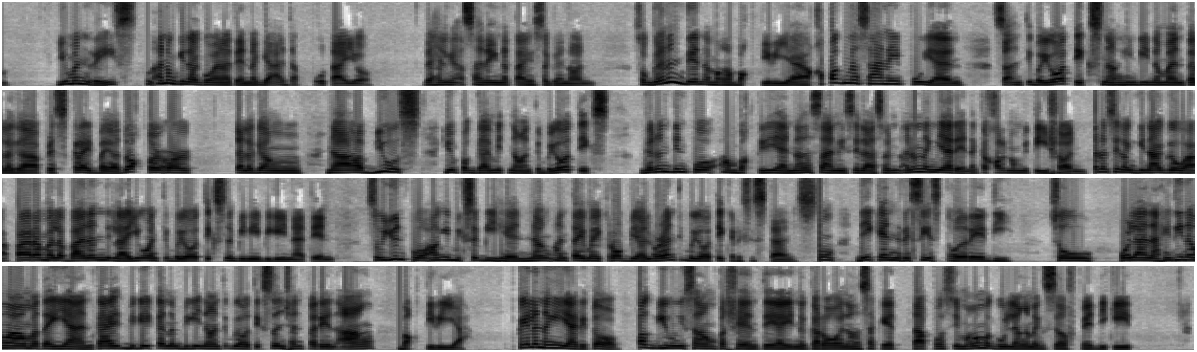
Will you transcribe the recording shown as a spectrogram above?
human race. Anong ginagawa natin? Nag-a-adapt po tayo dahil nga sanay na tayo sa ganon. So, ganun din ang mga bakterya. Kapag nasanay po yan sa antibiotics na hindi naman talaga prescribed by a doctor or talagang na-abuse yung paggamit ng antibiotics, ganun din po ang bakterya, nasanay sila. So, anong nangyari? Nagkakaroon ng mutation. Meron silang ginagawa para malabanan nila yung antibiotics na binibigay natin. So, yun po ang ibig sabihin ng antimicrobial or antibiotic resistance. They can resist already So, wala na, hindi na mamamatay yan. Kahit bigay ka ng bigay ng antibiotics, nandiyan pa rin ang bakterya. Kailan nangyayari to? Pag yung isang pasyente ay nagkaroon ng sakit, tapos yung mga magulang nag-self-medicate,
